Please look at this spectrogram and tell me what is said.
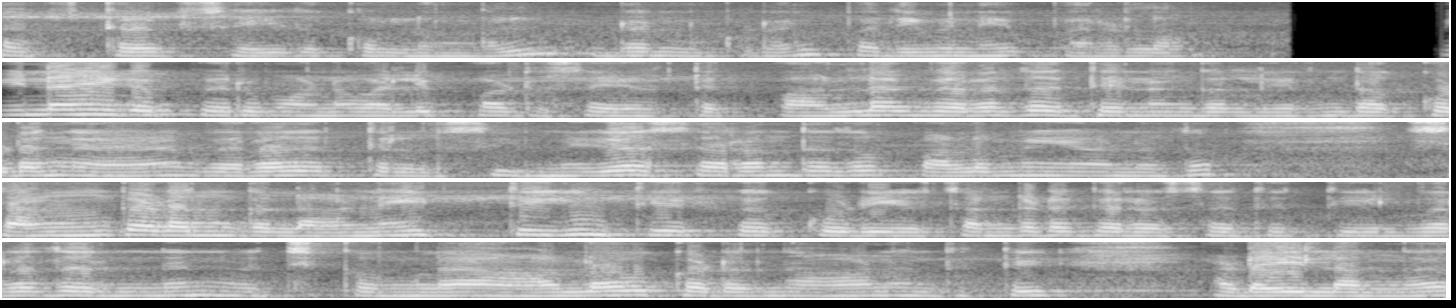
சப்ஸ்கிரைப் செய்து கொள்ளுங்கள். உடனுக்குடன் பதிவினை பெறலாம். விநாயகர் பெருமான வழிபாடு செய்கிறதுக்கு பல விரத தினங்கள் இருந்தால் கூடங்க விரதத்தில் மிக சிறந்ததும் பழமையானதும் சங்கடங்கள் அனைத்தையும் தீர்க்கக்கூடிய சங்கடகர சதுர்த்தியில் விரதம் இருந்தேன்னு வச்சுக்கோங்களேன். அளவு கடந்த ஆனந்தத்தை அடையலாங்க.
